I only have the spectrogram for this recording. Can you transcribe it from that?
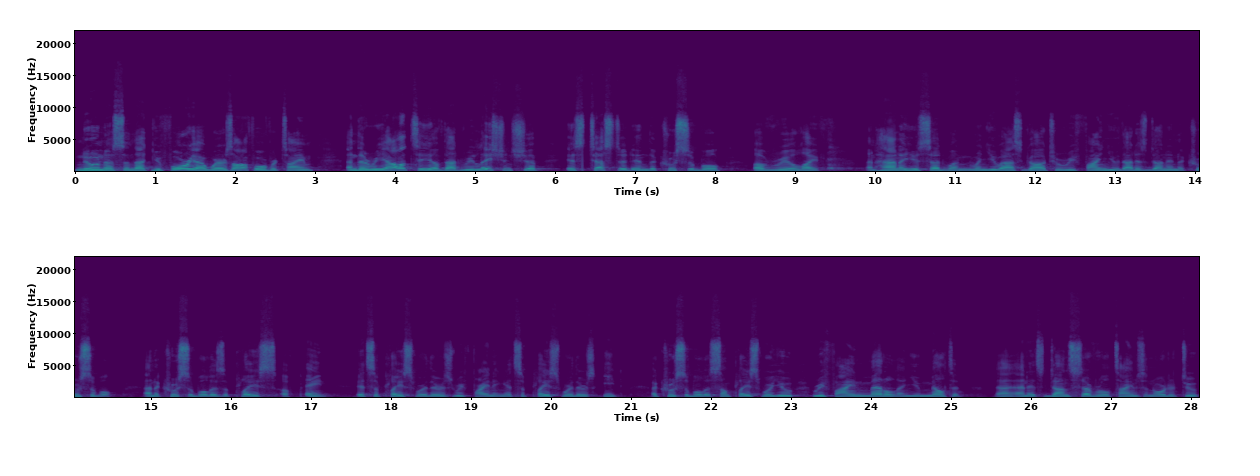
newness and that euphoria wears off over time, and the reality of that relationship is tested in the crucible of real life. And Hannah, you said when, when you ask God to refine you, that is done in a crucible. And a crucible is a place of pain. It's a place where there's refining. It's a place where there's heat. A crucible is some place where you refine metal and you melt it. And it's done several times in order to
